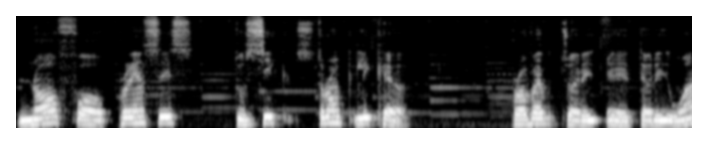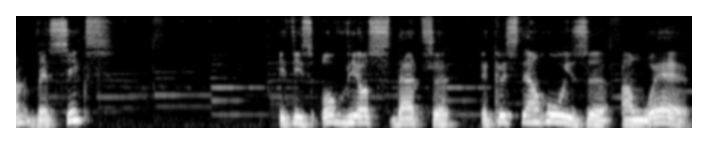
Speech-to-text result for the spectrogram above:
nor for princes to seek strong liquor. Proverbs 20, uh, 31, verse 6 it is obvious that uh, a Christian who is uh, aware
